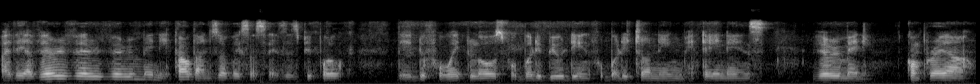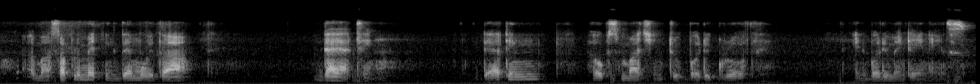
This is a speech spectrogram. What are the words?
But there are very, very, very many thousands of exercises people they do for weight loss, for bodybuilding, for body toning, maintenance, very many. Compare, I'm supplementing them with uh, dieting. Dieting helps much into body growth and body maintenance.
